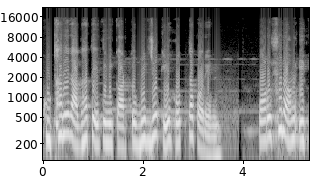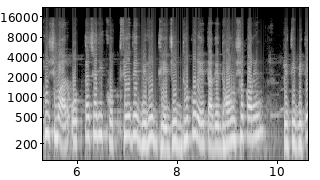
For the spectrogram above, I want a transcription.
কুঠারের আঘাতে তিনি কার্তবীর্যকে হত্যা করেন। পরশুরাম একুশ বার অত্যাচারী ক্ষত্রিয়দের বিরুদ্ধে যুদ্ধ করে তাদের ধ্বংস করেন, পৃথিবীতে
